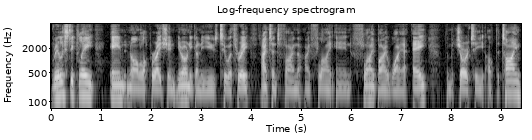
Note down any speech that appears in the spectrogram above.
Realistically, in normal operation, you're only going to use two or three. I tend to find that I fly in fly-by-wire A the majority of the time,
